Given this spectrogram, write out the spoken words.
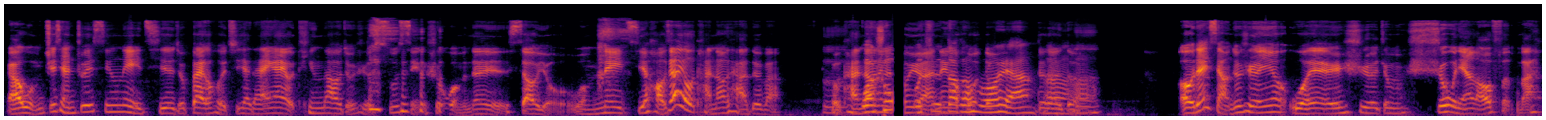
然后我们之前追星那一期就拜个回去一下，大家应该有听到，就是苏醒是我们的校友，我们那一期好像有谈到他，对吧？有谈到那个活动，对对对。我在想，就是因为我也是这么十五年老粉吧，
